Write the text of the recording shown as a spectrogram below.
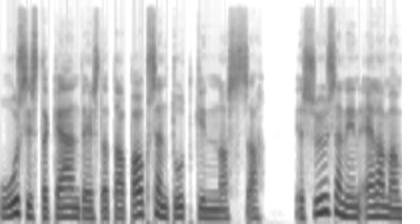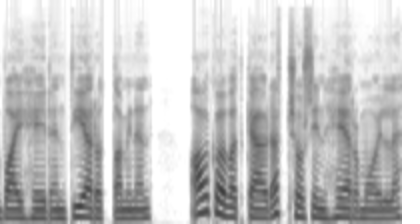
Uusista käänteistä tapauksen tutkinnassa ja Susanin elämänvaiheiden tiedottaminen alkoivat käydä Josin hermoille,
